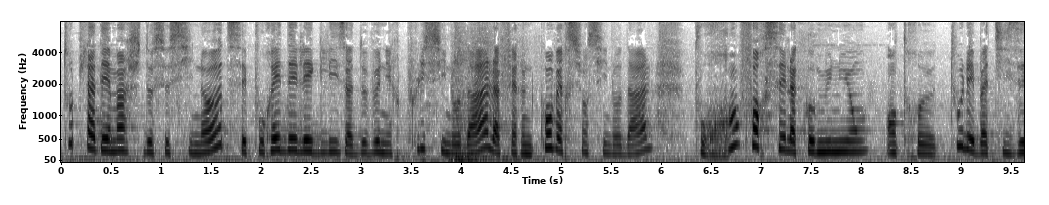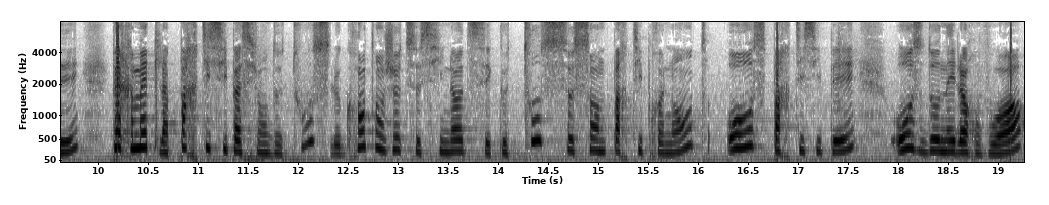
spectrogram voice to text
Toute la démarche de ce synode, c'est pour aider l'Église à devenir plus synodale, à faire une conversion synodale, pour renforcer la communion entre tous les baptisés, permettre la participation de tous. Le grand enjeu de ce synode, c'est que tous se sentent partie prenante, osent participer, osent donner leur voix,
